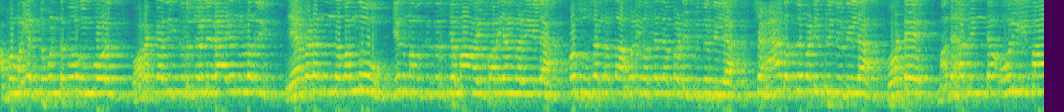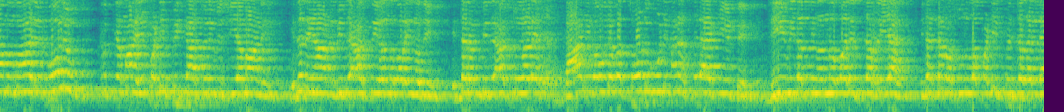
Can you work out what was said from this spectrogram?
അപ്പൊ മയത്ത് കൊണ്ടുപോകുമ്പോൾ ഉറക്ക ദിക്ർ ചൊല്ലുക എന്നുള്ളത് എവിടെ നിന്ന് വന്നു എന്ന് നമുക്ക് കൃത്യമായി പറയാൻ കഴിയില്ല. റസൂൽ സല്ലല്ലാഹു അലൈഹി വസല്ലം പഠിപ്പിച്ചിട്ടില്ല സ്വഹാബത്ത് പഠിപ്പിച്ചിട്ടില്ല. പോട്ടെ മദ്ഹബിന്റെ ഒരു ഇമാമുമാര് പോലും കൃത്യമായി പഠിപ്പിക്കാത്ത ഒരു വിഷയമാണ്. ഇതിനെയാണ് ബിദ്അത്ത് എന്ന് പറയുന്നത്. ഇത്തരം ബിദ്അത്തുകളെ കാര്യഗൗരവത്തോടു കൂടി മനസ്സിലാക്കിയിട്ട് ജീവിതത്തിൽ നിന്ന് വലിച്ചെറിയാൻ ഇതെന്റെ റസൂലുള്ള പഠിപ്പിച്ചതല്ല.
